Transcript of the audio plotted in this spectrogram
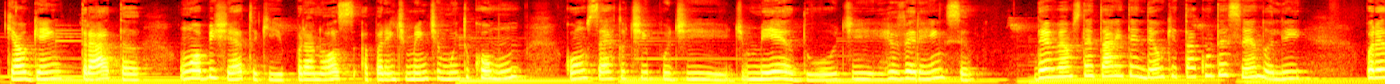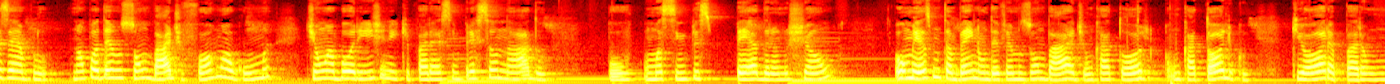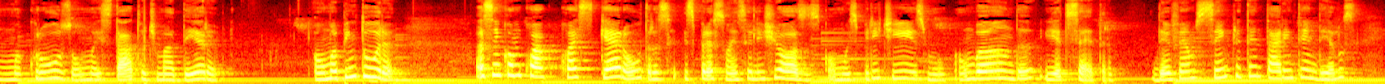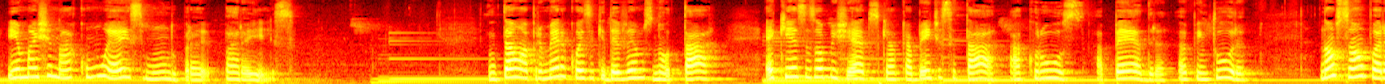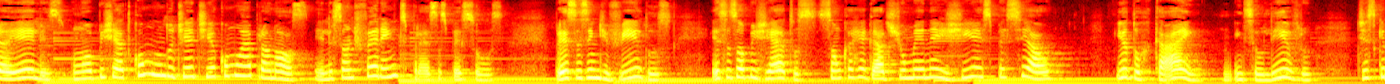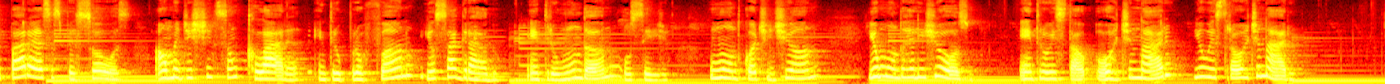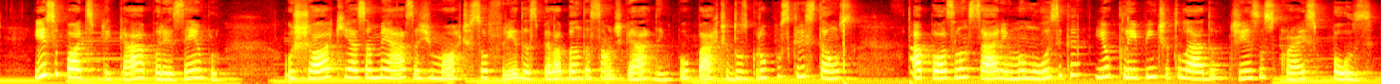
que alguém trata um objeto que para nós aparentemente é muito comum, com um certo tipo de, de medo ou de reverência, devemos tentar entender o que está acontecendo ali. Por exemplo, não podemos zombar de forma alguma de um aborígene que parece impressionado por uma simples pedra no chão, ou mesmo também não devemos zombar de um católico, um católico que ora para uma cruz ou uma estátua de madeira ou uma pintura, assim como quaisquer outras expressões religiosas, como o espiritismo, a umbanda e etc. Devemos sempre tentar entendê-los e imaginar como é esse mundo pra, para eles. Então, a primeira coisa que devemos notar é que esses objetos que acabei de citar, a cruz, a pedra, a pintura, não são para eles um objeto comum do dia a dia como é para nós. Eles são diferentes para essas pessoas. Para esses indivíduos, esses objetos são carregados de uma energia especial. E o Durkheim, em seu livro, diz que para essas pessoas há uma distinção clara entre o profano e o sagrado, entre o mundano, ou seja, o mundo cotidiano, e o mundo religioso, entre o ordinário e o extraordinário. Isso pode explicar, por exemplo, o choque e as ameaças de morte sofridas pela banda Soundgarden por parte dos grupos cristãos após lançarem uma música e o clipe intitulado Jesus Christ Pose,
